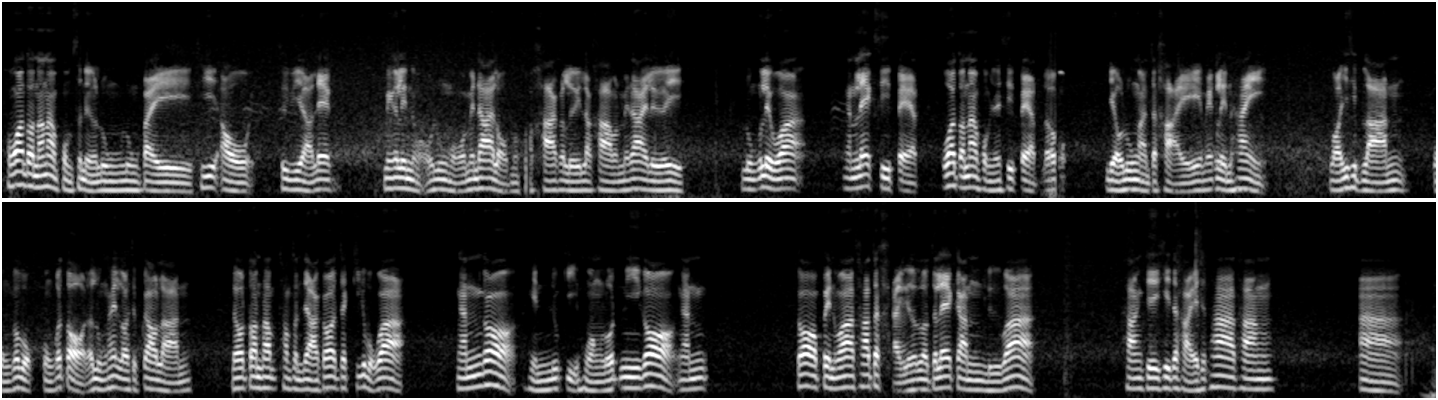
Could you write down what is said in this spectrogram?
เพราะว่าตอนนั้นอะผมเสนอลุงลุงไปที่เอาซิมเวียแลกเมกาลินบอกว่าลุงบอกว่าไม่ได้หรอกมันราคากันเลย ราคามันไม่ได้เลย ลุงก็เลยว่างั้นแลก C8 เพราะว่าตอนนั้นผมยัง C8 แล้วเดี๋ยวลุงอาจจะขายแม็กเลนให้ 120ล้าน ผมก็บอกผมก็ต่อแล้วลุงให้119ล้าน แล้วตอนทำทำสัญญาก็แจ็คกี้ก็บอกว่างั้นก็เห็นยูกิห่วงรถนี้ก็งั้น ก็เป็นว่าถ้าจะขายเราจะแลกกันหรือว่าทาง JK จะขาย15ทาง อ่าเด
